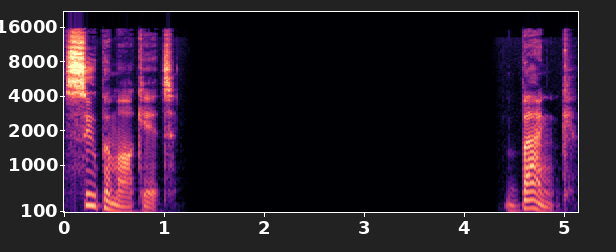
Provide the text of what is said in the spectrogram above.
Supermarket. Bank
